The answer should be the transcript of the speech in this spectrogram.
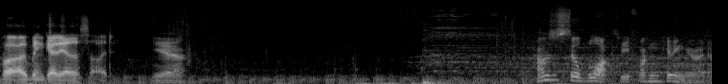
Well, I'm to go the other side. Yeah. How is it still blocked? Are you fucking kidding me right now?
